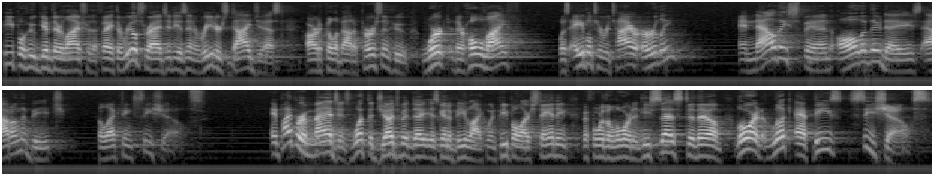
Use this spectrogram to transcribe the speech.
people who give their lives for the faith. The real tragedy is in a Reader's Digest article about a person who worked their whole life, was able to retire early, and now they spend all of their days out on the beach collecting seashells. And Piper imagines what the judgment day is going to be like when people are standing before the Lord and he says to them, Lord, look at these seashells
